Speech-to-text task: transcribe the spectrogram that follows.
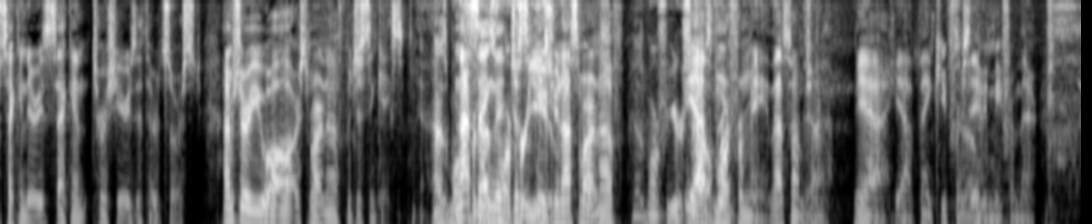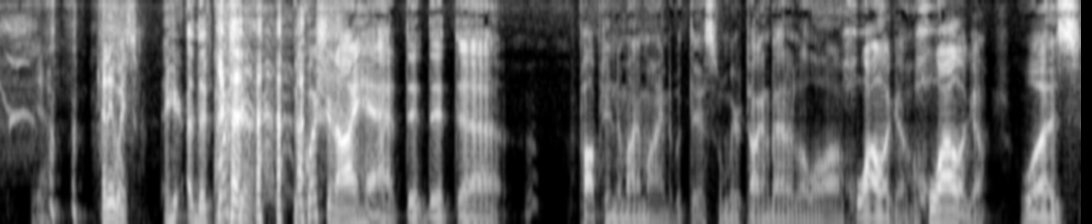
secondary is second, tertiary is the third source. I'm sure you all are smart enough, but just in case. Yeah, that's more Not for, saying that's that more just in you. case you're not smart That's- enough. That's more for yourself. yeah, it's more right? for me. That's what I'm Yeah. trying. Yeah, yeah. Thank you for So. saving me from there. Yeah. Anyways, Here, the question, the question I had that that uh, popped into my mind with this when we were talking about it a, while ago, a while ago, was:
